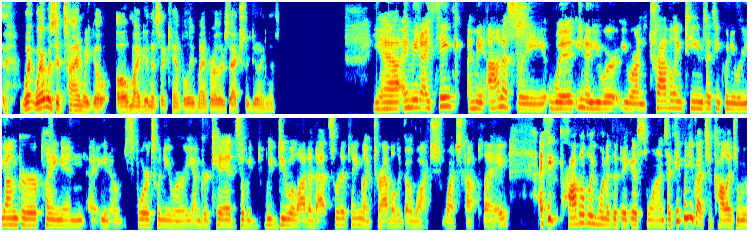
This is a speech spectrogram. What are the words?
where, was a time we go, oh my goodness, I can't believe my brother's actually doing this? Yeah, I mean, I think, I mean, honestly, with you know, you were you were on traveling teams. I think when you were younger, playing in uh, you know sports when you were a younger kid. So we we do a lot of that sort of thing, like travel to go watch watch Scott play. I think probably one of the biggest ones. I think when you got to college and we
